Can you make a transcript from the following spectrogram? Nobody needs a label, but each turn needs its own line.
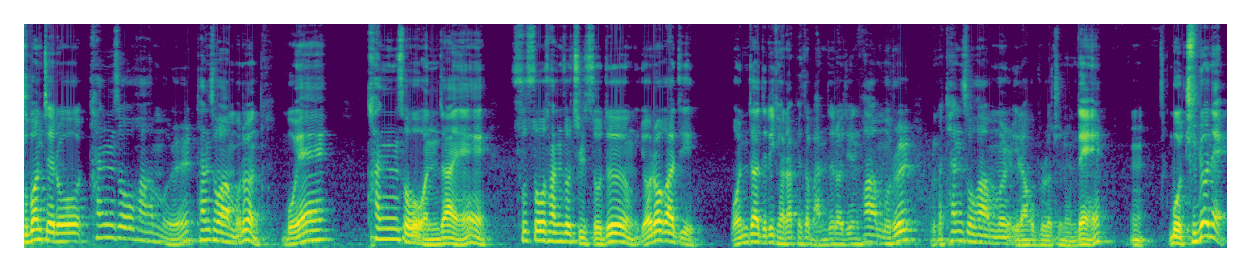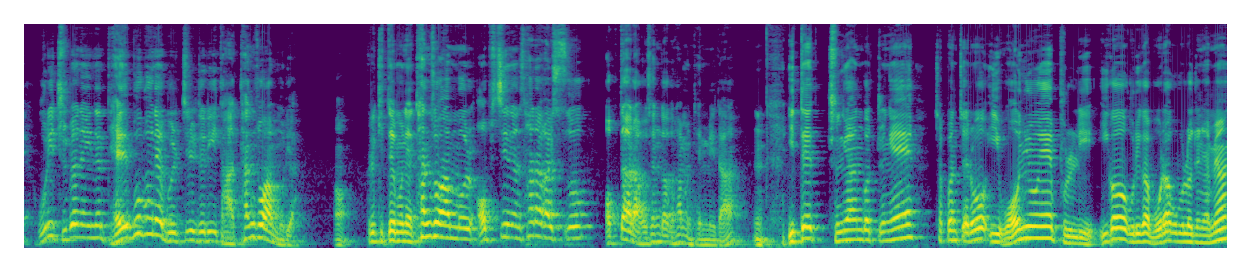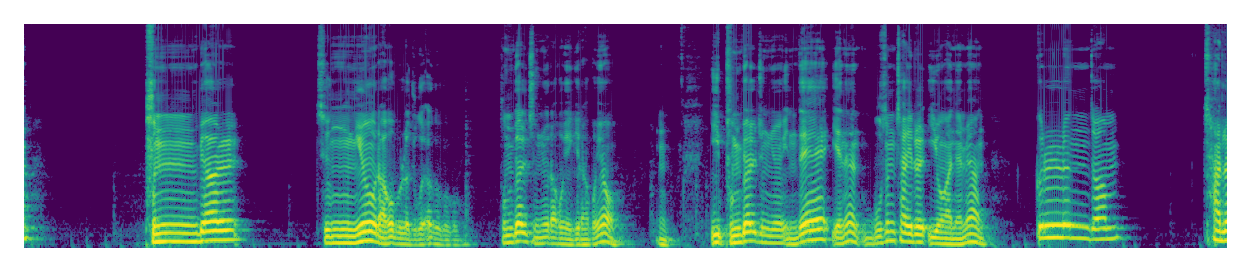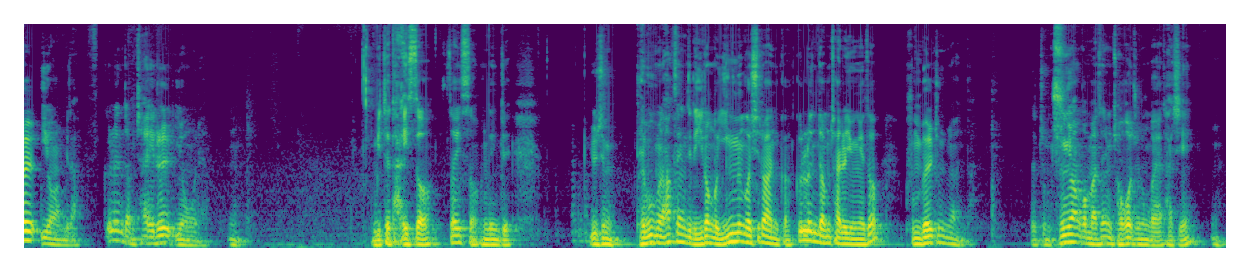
두 번째로 탄소화합물. 탄소화합물은 뭐에 탄소 원자에 수소, 산소, 질소 등 여러 가지 원자들이 결합해서 만들어진 화합물을 우리가 탄소화합물이라고 불러주는데, 음, 뭐 주변에 우리 주변에 있는 대부분의 물질들이 다 탄소화합물이야. 어, 그렇기 때문에 탄소화합물 없이는 살아갈 수 없다라고 생각을 하면 됩니다. 음, 이때 중요한 것 중에 첫 번째로 이 원유의 분리 이거 우리가 뭐라고 불러주냐면 분별 증류라고 불러주고요. 어구, 어구, 어구. 분별 증류라고 얘기를 하고요. 음, 이 분별 증류인데 얘는 무슨 차이를 이용하냐면 끓는 점 차를 이용합니다. 끓는 점 차이를 이용을 해요. 음. 밑에 다 있어 써 있어. 근데 이제 요즘 대부분 학생들이 이런 거 읽는 거 싫어하니까 끓는 점 차를 이용해서 분별. 그래서 좀 중요한 것만 선생님 적어주는 거야 다시. 음.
